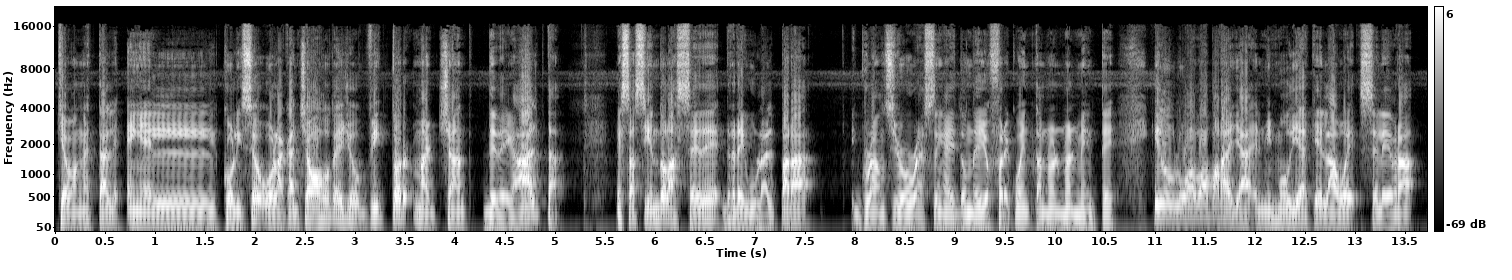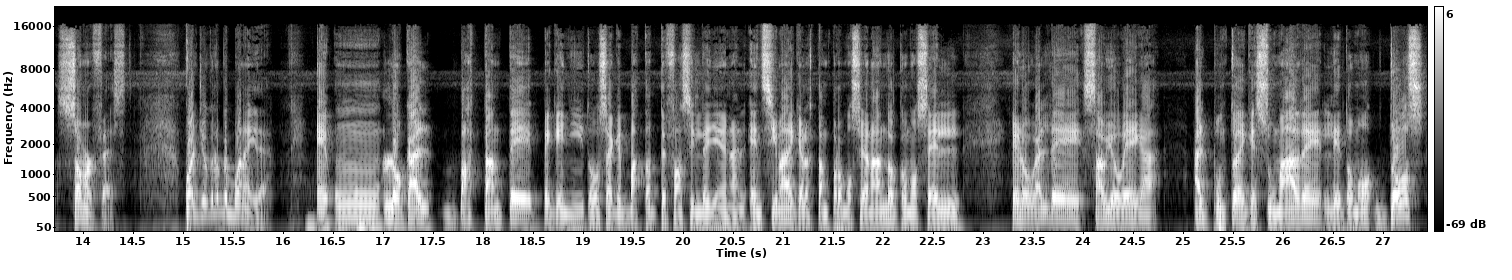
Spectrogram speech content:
que van a estar en el Coliseo o la cancha bajo techo Víctor Marchant de Vega Alta. Es haciendo la sede regular para Ground Zero Wrestling, ahí es donde ellos frecuentan normalmente. Y WA va para allá el mismo día que el AWE celebra Summerfest. Cual yo creo que es buena idea. Es un local bastante pequeñito, o sea que es bastante fácil de llenar. Encima de que lo están promocionando como ser el hogar de Sabio Vega, al punto de que su madre le tomó dos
